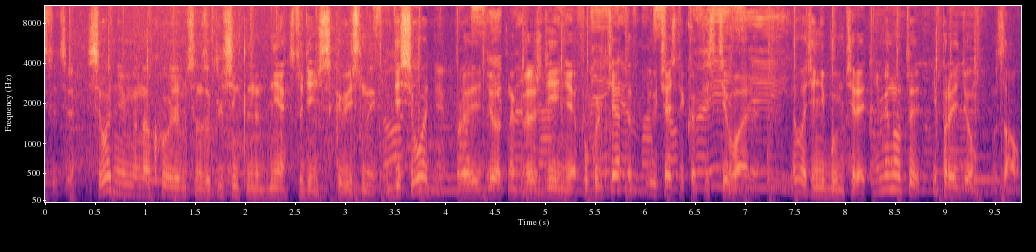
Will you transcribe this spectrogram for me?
Здравствуйте! Сегодня мы находимся на заключительном дне студенческой весны, где сегодня пройдет награждение факультетов и участников фестиваля. Давайте не будем терять ни минуты и пройдем в зал.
